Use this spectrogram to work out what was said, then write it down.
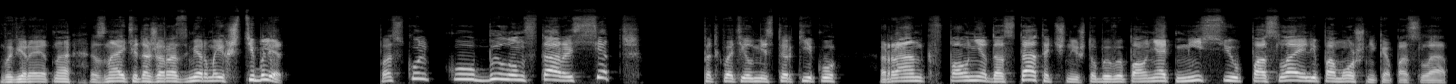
Вы, вероятно, знаете даже размер моих штиблет. Поскольку был он старый сет, — подхватил мистер Кику, — ранг вполне достаточный, чтобы выполнять миссию посла или помощника посла.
